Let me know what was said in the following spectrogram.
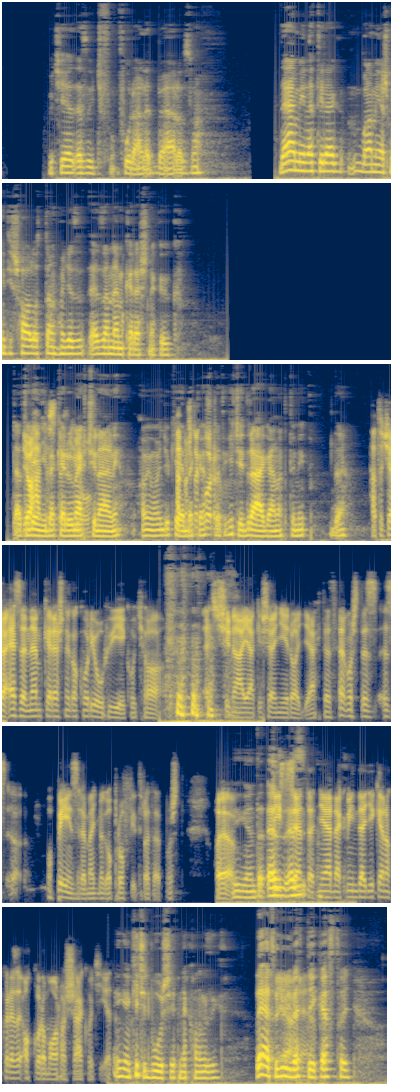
Úgyhogy ez, ez úgy furán lett beárazva. De elméletileg valami ilyesmit is hallottam, hogy ez, ezzel nem keresnek ők. Tehát, ja, hogy hát ennyibe kerül megcsinálni, ami mondjuk hát érdekes, akkor... tehát kicsit drágának tűnik, de... Hát, hogyha ezen nem keresnek, akkor jó hülyék, hogyha ezt csinálják és ennyire adják. Tehát most ez, ez a pénzre megy, meg a profitra. Tehát most, ha Igen, tehát ez, 10 centet ez... nyernek mindegyiken, akkor ez akkora marhasság, hogy hihetem. Igen, kicsit bullshitnek hangzik. Lehet, hogy ja, úgy vették ja. ezt, hogy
